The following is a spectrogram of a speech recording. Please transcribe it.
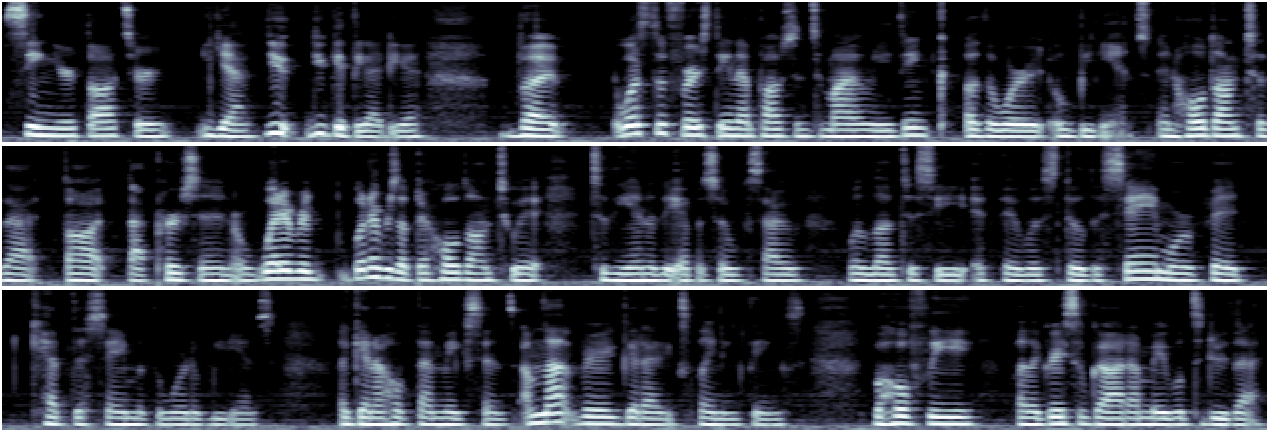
seeing your thoughts, or yeah, you you get the idea. But what's the first thing that pops into mind when you think of the word obedience? And hold on to that thought that person or whatever whatever's up there hold on to it to the end of the episode because i would love to see if it was still the same or if it kept the same with the word obedience. Again i hope that makes sense. I'm not very good at explaining things but hopefully by the grace of god i'm able to do that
